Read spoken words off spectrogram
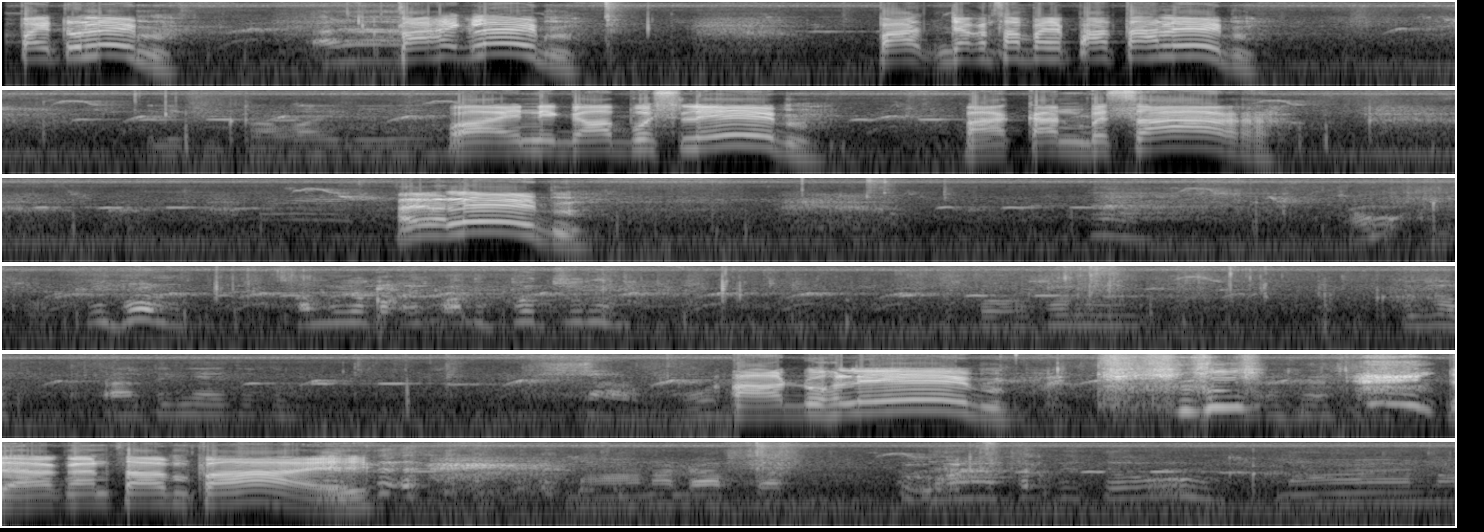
Apa itu Lim? Tarik Lim. Pat, jangan sampai patah Lim. Ini di bawah ini. Wah ini gabus Lim. Makan besar. Ayo Lim. Sabun. Aduh Lim. jangan sampai. Mana dapat? Dapat itu. Mana?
